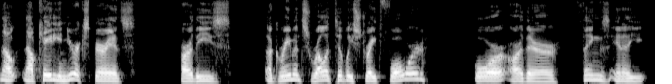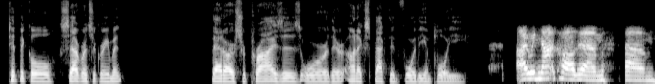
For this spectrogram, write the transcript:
Now, now, Katie, in your experience, are these agreements relatively straightforward? Or are there things in a typical severance agreement that are surprises or they're unexpected for the employee? I would not call them um,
